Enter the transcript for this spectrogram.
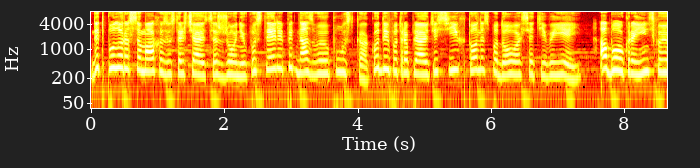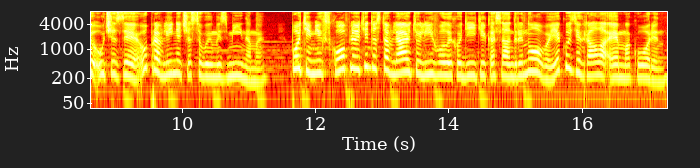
Дедпул і Росомаха зустрічаються з Джонні в пустелі під назвою Пустка, куди потрапляють усі, хто не сподобався TVA або українською УЧЗ управління часовими змінами. Потім їх схоплюють і доставляють у лігво лиходійки Касандри Нови, яку зіграла Емма Корін.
